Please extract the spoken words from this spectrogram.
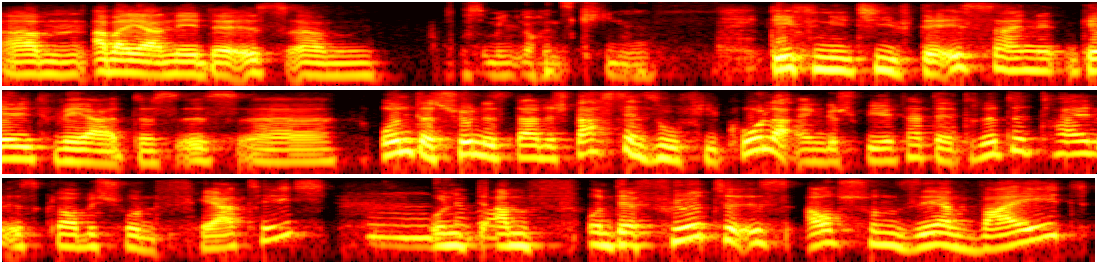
Ähm, aber ja, nee, der ist ähm, Ich muss unbedingt noch ins Kino. Definitiv, der ist sein Geld wert. Das ist, äh, und das Schöne ist, dadurch, dass der so viel Kohle eingespielt hat, der dritte Teil ist, glaube ich, schon fertig. Hm, ich Und, am, und der vierte ist auch schon sehr weit.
